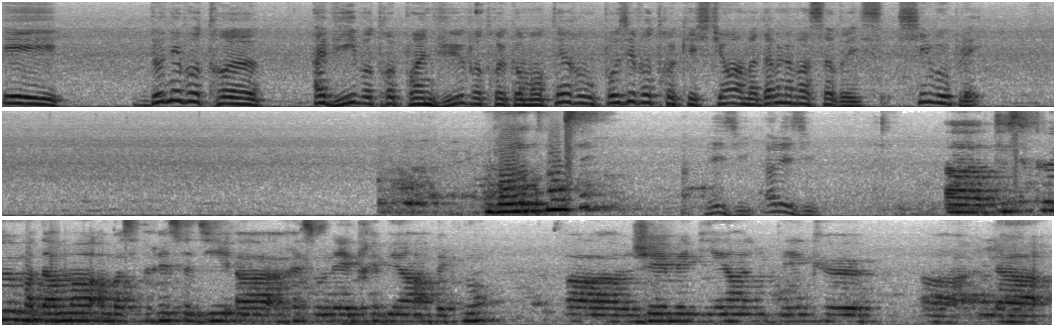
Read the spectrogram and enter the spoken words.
et donnez votre avis, votre point de vue, votre commentaire ou posez votre question à Madame l'ambassadrice, s'il vous plaît. Vamos commencer? Allez-y, allez-y. Euh, tout ce que Madame l'ambassadrice a dit a résonné très bien avec nous. Euh, J'ai aimé bien l'idée que euh, la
